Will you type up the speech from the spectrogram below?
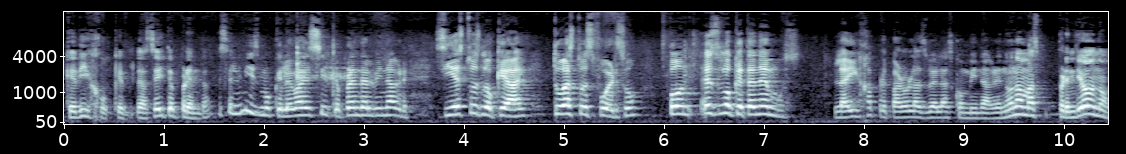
que dijo que el aceite prenda, es el mismo que le va a decir que prenda el vinagre. Si esto es lo que hay, tú haz tu esfuerzo, pon, es lo que tenemos la hija preparó las velas con vinagre. No nada más prendió o no.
